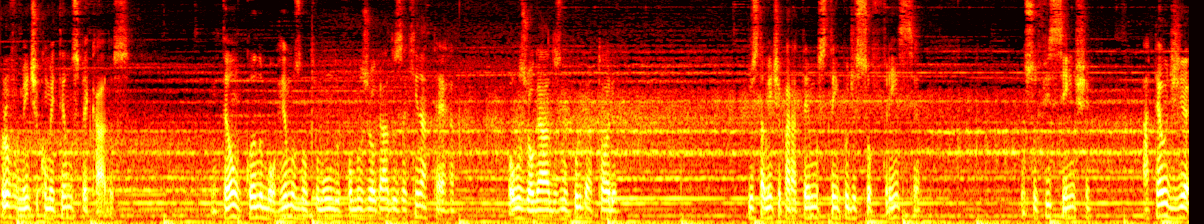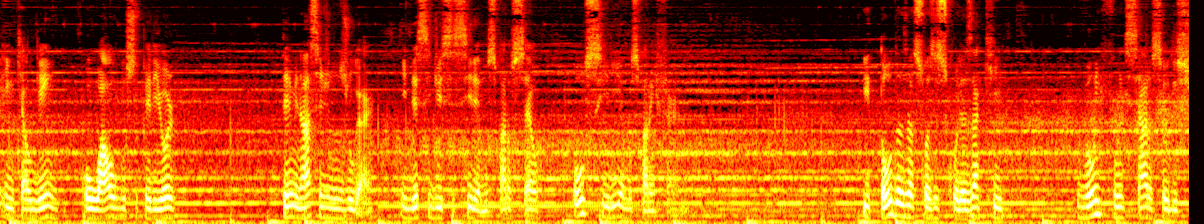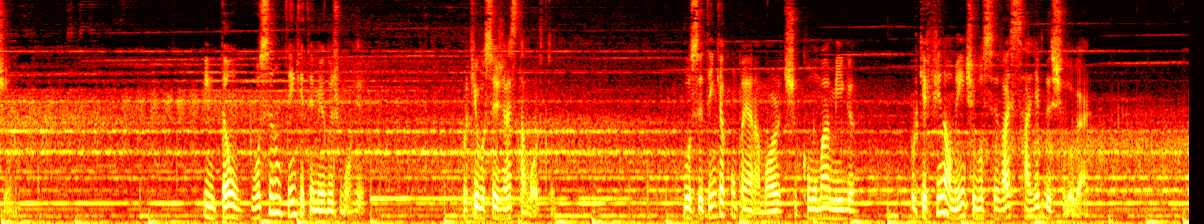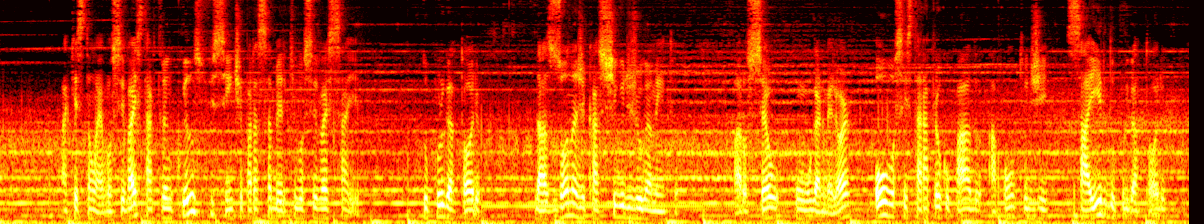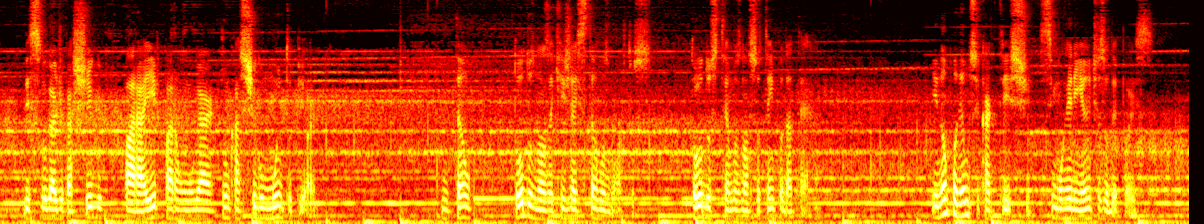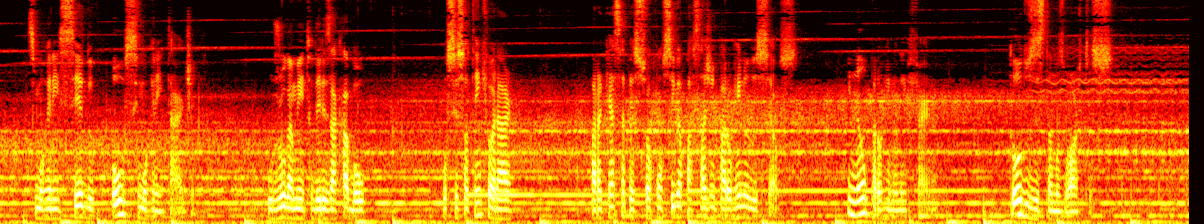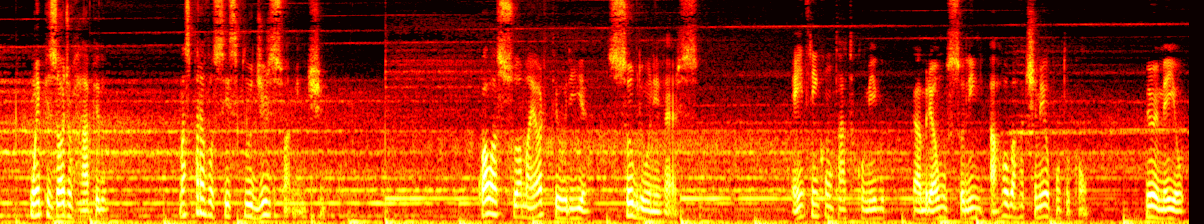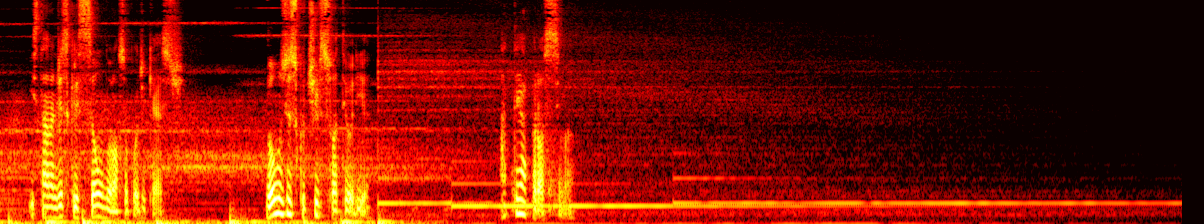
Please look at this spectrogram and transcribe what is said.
provavelmente cometemos pecados. Então, quando morremos no outro mundo, fomos jogados aqui na terra, fomos jogados no purgatório, justamente para termos tempo de sofrência o suficiente até o dia em que alguém ou algo superior terminasse de nos julgar e decidisse se iremos para o céu ou se iríamos para o inferno. E todas as suas escolhas aqui vão influenciar o seu destino. Então, você não tem que ter medo de morrer, porque você já está morto. Você tem que acompanhar a morte como uma amiga, porque finalmente você vai sair deste lugar. A questão é: você vai estar tranquilo o suficiente para saber que você vai sair do purgatório, da zona de castigo e de julgamento, para o céu, um lugar melhor? Ou você estará preocupado a ponto de sair do purgatório, desse lugar de castigo, para ir para um lugar de um castigo muito pior? Então, todos nós aqui já estamos mortos. Todos temos nosso tempo da terra. E não podemos ficar tristes se morrerem antes ou depois. Se morrerem cedo ou se morrerem tarde. O julgamento deles acabou você só tem que orar para que essa pessoa consiga a passagem para o reino dos céus e não para o reino do inferno. Todos estamos mortos. Um episódio rápido, mas para você explodir sua mente. Qual a sua maior teoria sobre o universo? Entre em contato comigo, gabrielmussolin.com. Meu e-mail está na descrição do nosso podcast. Vamos discutir sua teoria. Até a próxima!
